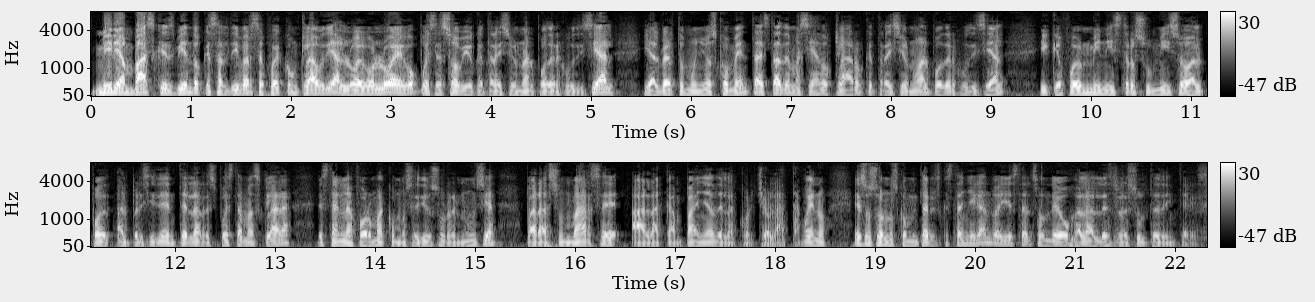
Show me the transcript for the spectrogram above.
Miriam Vázquez, viendo que Saldívar se fue con Claudia, luego, luego, pues es obvio que traicionó al Poder Judicial. Y Alberto Muñoz comenta, está demasiado claro que traicionó al Poder Judicial y que fue un ministro sumiso al, al presidente. La respuesta más clara está en la forma como se dio su renuncia para sumarse a la campaña de la corcholata. Bueno, esos son los comentarios que están llegando. Ahí está el sondeo, ojalá les resulte de interés.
